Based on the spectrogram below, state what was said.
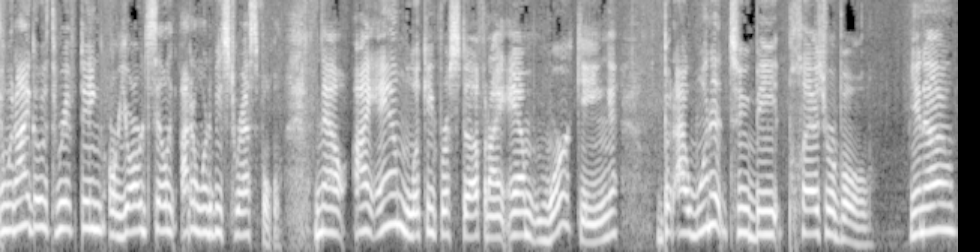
And when I go thrifting or yard selling, I don't want to be stressful. Now, I am looking for stuff and I am working, but I want it to be pleasurable, you know?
